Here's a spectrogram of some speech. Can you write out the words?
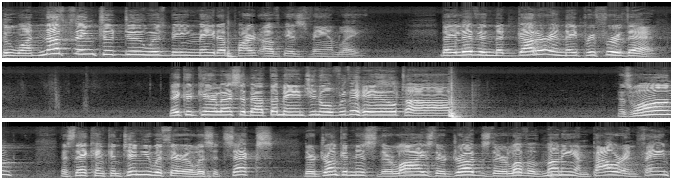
who want nothing to do with being made a part of His family. They live in the gutter and they prefer that. They could care less about the mansion over the hilltop. As long as they can continue with their illicit sex, their drunkenness, their lies, their drugs, their love of money and power and fame,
